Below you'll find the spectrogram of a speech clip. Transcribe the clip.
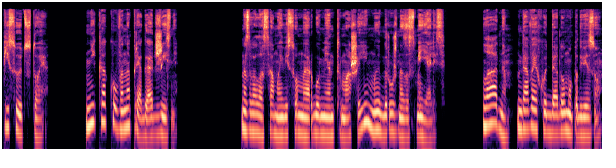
писают стоя. Никакого напряга от жизни. Назвала самый весомый аргумент Маша, и мы дружно засмеялись. Ладно, давай хоть до дома подвезу.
